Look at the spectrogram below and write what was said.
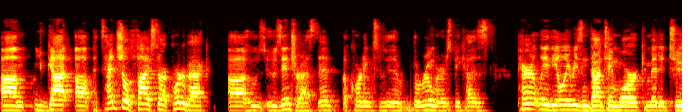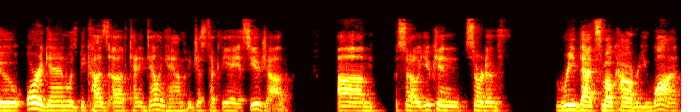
Um, you've got a potential five star quarterback uh, who's who's interested, according to the, the rumors, because apparently the only reason Dante Moore committed to Oregon was because of Kenny Dillingham, who just took the ASU job. Um, so you can sort of read that smoke however you want.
